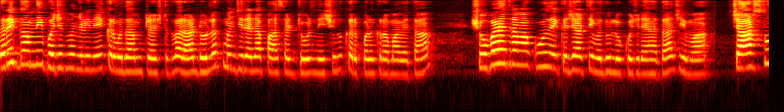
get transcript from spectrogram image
દરેક ગામની ભજન મંડળીને કર્મધામ ટ્રસ્ટ દ્વારા ઢોલક મંજીરાના પાસઠ જોડ નિઃશુલ્ક અર્પણ કરવામાં આવ્યા હતા. શોભાયાત્રામાં કુલ એક હજારથી વધુ લોકો જોડાયા હતા, જેમાં ચારસો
